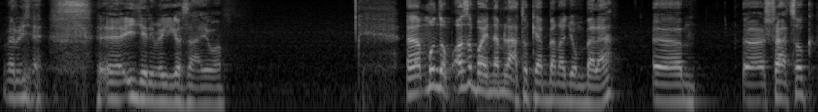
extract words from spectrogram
mert ugye ö, így éri meg igazán jól. Mondom, az a baj, nem látok ebben nagyon bele, srácok,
